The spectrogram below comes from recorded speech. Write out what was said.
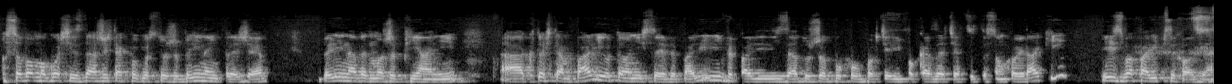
osobom mogło się zdarzyć tak po prostu, że byli na imprezie, byli nawet może pijani, a ktoś tam palił, to oni sobie wypalili, wypalili za dużo buchów, bo chcieli pokazać, jacy to są chojraki i złapali psychozę.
